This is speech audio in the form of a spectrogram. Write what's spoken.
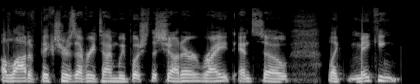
a lot of pictures every time we push the shutter, right? And so like making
